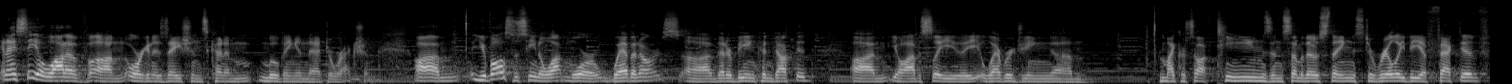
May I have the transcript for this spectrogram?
And I see a lot of um, organizations kind of moving in that direction. Um, you've also seen a lot more webinars uh, that are being conducted. Um, you know, obviously the leveraging um, Microsoft Teams and some of those things to really be effective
